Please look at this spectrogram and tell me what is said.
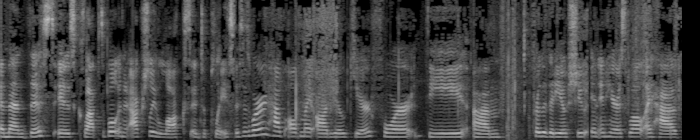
And then this is collapsible and it actually locks into place. This is where I have all of my audio gear for the um, for the video shoot. And in here as well, I have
